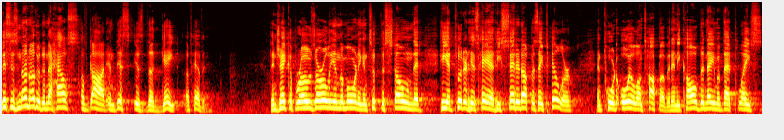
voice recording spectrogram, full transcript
This is none other than the house of God, and this is the gate of heaven. Then Jacob rose early in the morning and took the stone that he had put at his head. He set it up as a pillar and poured oil on top of it. And he called the name of that place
